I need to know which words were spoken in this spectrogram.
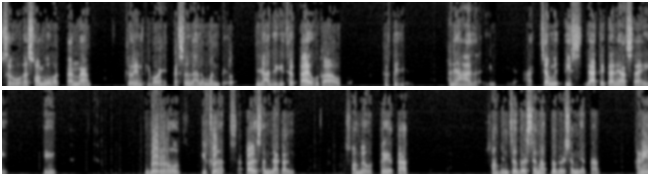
सर्व स्वामी भक्तांना कळेल की बाबा हे कसं झालं मंदिर. म्हणजे आधी इथं काय होतं? तर ते आणि आज आजच्या मितीस या ठिकाणी असं आहे की दररोज इथं सकाळी संध्याकाळी स्वामी भक्त येतात स्वामींचं दर्शन आपलं दर्शन घेतात आणि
